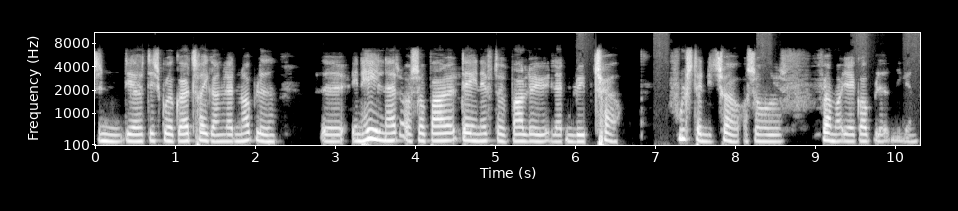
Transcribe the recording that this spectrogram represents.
Sådan, det, det skulle jeg gøre tre gange, lade den oplade øh, en hel nat, og så bare dagen efter bare lø, lade den løbe tør. Fuldstændig tør, og så før må jeg ikke oplade den igen.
